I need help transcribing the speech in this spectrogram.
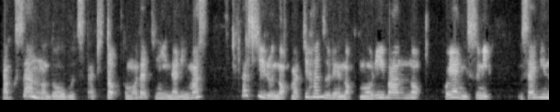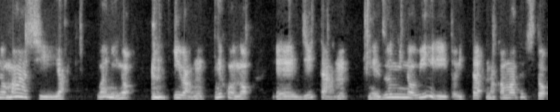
たくさんの動物たちと友達になります。タシルの町外れの森番の小屋に住み、ウサギのマーシーやワニの イワン、猫の、えー、ジタン、ネズミのウィーリーといった仲間たちと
